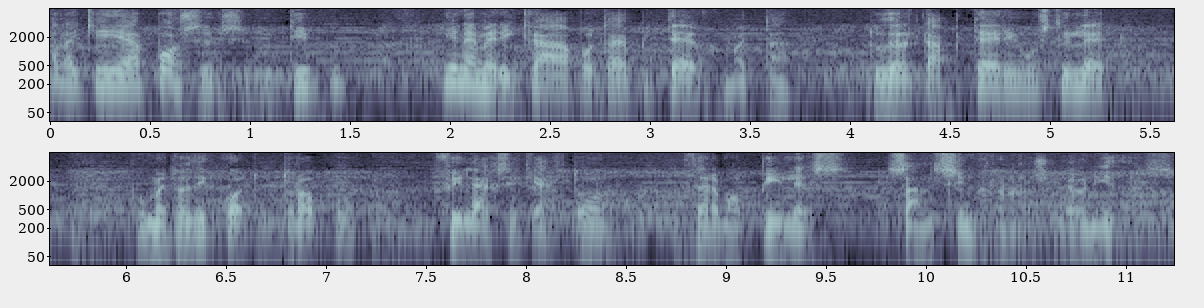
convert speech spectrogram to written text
αλλά και η απόσυρση του τύπου είναι μερικά από τα επιτεύγματα του δελταπτέρυγου στιλέτου, που με το δικό του τρόπο φύλαξε και αυτό θερμοπύλες σαν σύγχρονος Λεωνίδας.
